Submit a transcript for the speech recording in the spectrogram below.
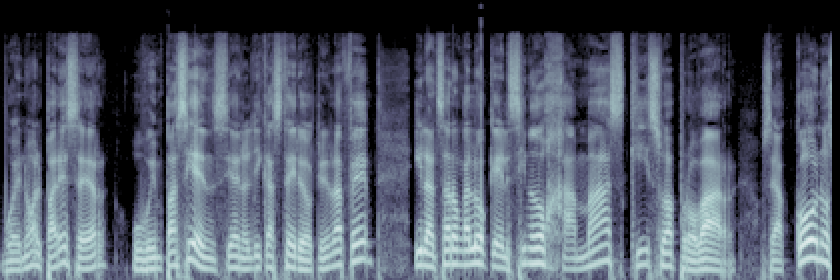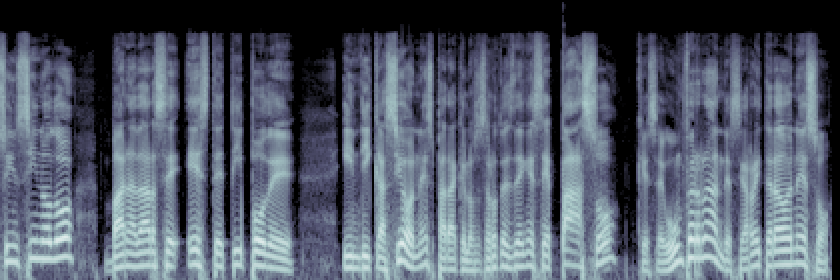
Bueno, al parecer hubo impaciencia en el dicasterio de doctrina de la fe y lanzaron algo que el sínodo jamás quiso aprobar. O sea, con o sin sínodo van a darse este tipo de indicaciones para que los sacerdotes den ese paso que según Fernández se ha reiterado en eso,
